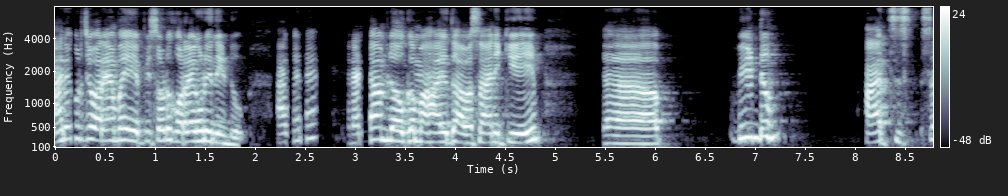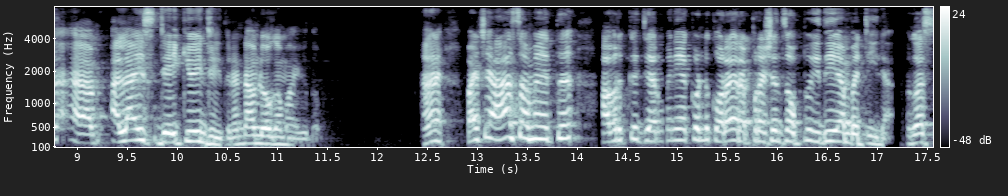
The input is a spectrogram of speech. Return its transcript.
അതിനെക്കുറിച്ച് പറയാൻ പോയ എപ്പിസോഡ് കുറെ കൂടി നീണ്ടു. അങ്ങനെ രണ്ടാം ലോക മഹായുദ്ധം അവസാനിക്കുകയും വീണ്ടും അലൈസ് ജയിക്കുകയും ചെയ്തു രണ്ടാം ലോക മഹായുദ്ധം. അങ്ങനെ പക്ഷെ ആ സമയത്ത് അവർക്ക് ജർമ്മനിയെ കൊണ്ട് കുറെ റെപ്രഷൻസ് ഒപ്പ് ഇത് ചെയ്യാൻ പറ്റിയില്ല. ബിക്കോസ്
